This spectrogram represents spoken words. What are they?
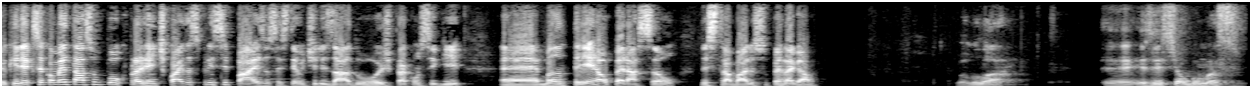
Eu queria que você comentasse um pouco para a gente quais as principais vocês têm utilizado hoje para conseguir é, manter a operação desse trabalho super legal. Vamos lá. É, Existem algumas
